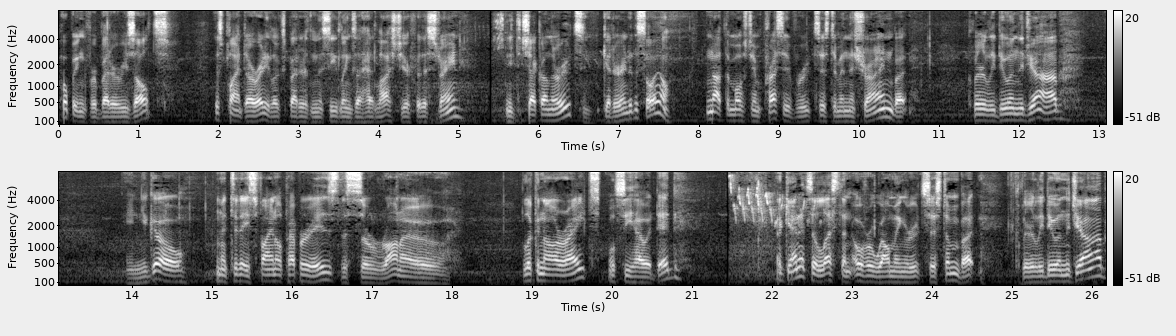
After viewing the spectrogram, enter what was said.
hoping for better results. This plant already looks better than the seedlings I had last year for this strain. Just need to check on the roots and get her into the soil. Not the most impressive root system in the shrine, but clearly doing the job. In you go. And today's final pepper is the Serrano. Looking alright. We'll see how it did. Again, it's a less than overwhelming root system, but clearly doing the job.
